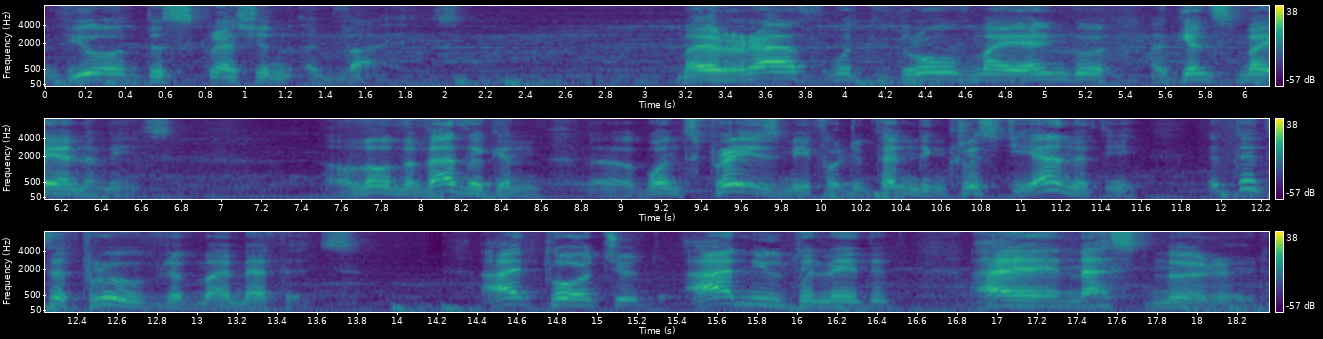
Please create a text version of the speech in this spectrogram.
Viewer discretion advised. My wrath what drove my anger against my enemies. Although the Vatican uh, once praised me for defending Christianity, it disapproved of my methods. I tortured, I mutilated, I mass murdered.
